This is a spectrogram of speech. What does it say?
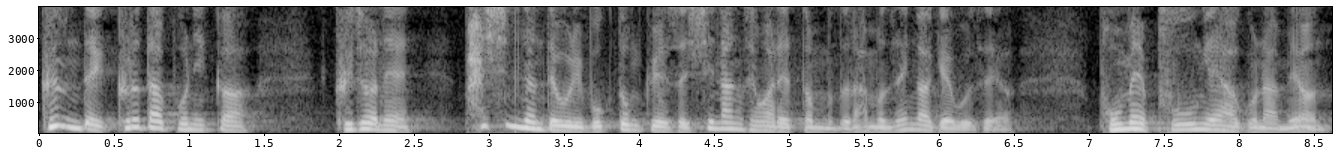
그런데 그러다 보니까 그 전에 80년대 우리 목동교회에서 신앙생활 했던 분들 한번 생각해 보세요. 봄에 부흥회 하고 나면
